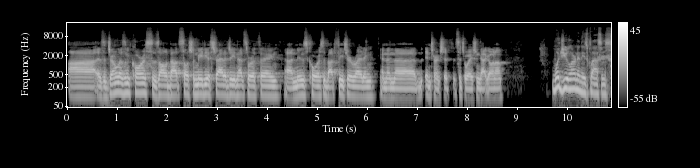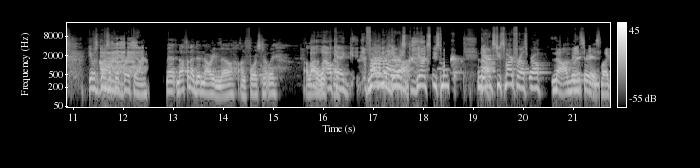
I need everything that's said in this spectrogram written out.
Uh, it's a journalism course. It's all about social media strategy and that sort of thing. Uh, news course about feature writing, and then the internship situation got going on. What'd you learn in these classes? Give us give us a quick breakdown. Man, nothing I didn't already know. Unfortunately, a lot oh, of wow, okay. No, no, no, Garrett's, no, Garrett's too smart. Garrett's too smart for us, bro. No, I'm being Listen, serious. Like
